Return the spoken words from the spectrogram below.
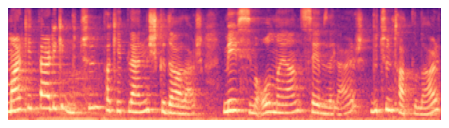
marketlerdeki bütün paketlenmiş gıdalar, mevsimi olmayan sebzeler, bütün tatlılar,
